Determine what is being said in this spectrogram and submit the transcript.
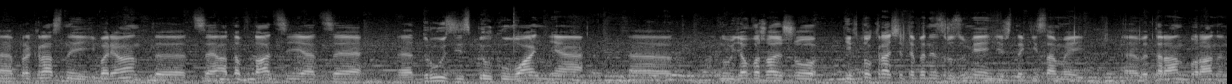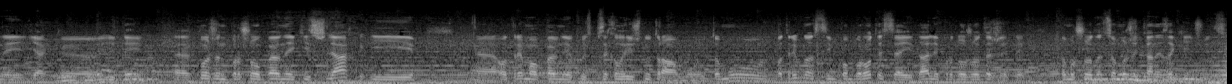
е, прекрасний варіант, е, це адаптація, це е, друзі, спілкування. Е, Ну я вважаю, що ніхто краще тебе не зрозуміє, ніж такий самий е, ветеран, поранений, як е, і ти. Е, Кожен пройшов певний якийсь шлях і е, отримав певну якусь психологічну травму. І тому потрібно з цим поборотися і далі продовжувати жити, тому що на цьому життя не закінчується.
